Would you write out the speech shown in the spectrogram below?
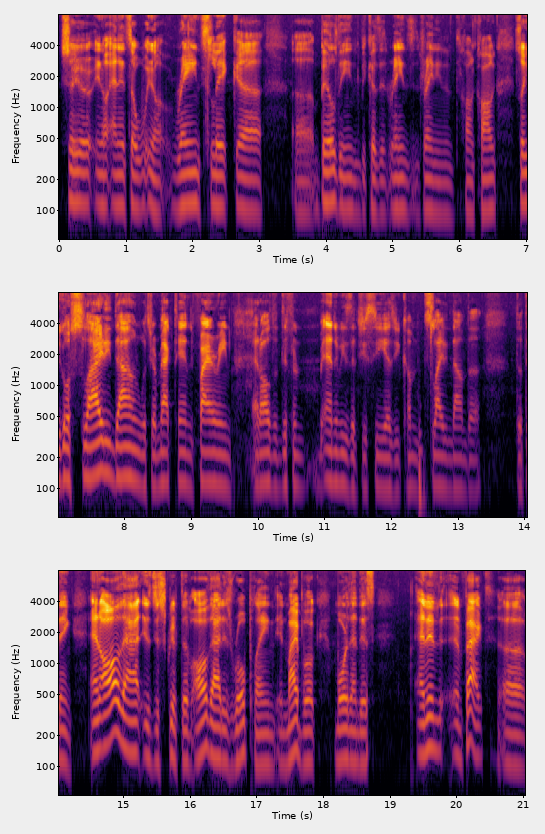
so you're you know and it's a you know rain slick uh uh, building because it rains it's raining in Hong Kong. So you go sliding down with your Mac 10 firing at all the different enemies that you see as you come sliding down the the thing. And all that is descriptive. All that is role playing in my book more than this and in in fact uh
